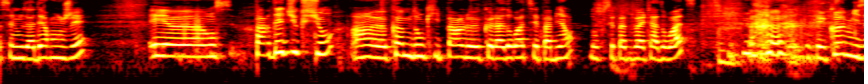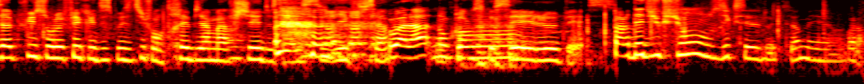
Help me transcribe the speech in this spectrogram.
ça nous a dérangé. Et euh, on par déduction, hein, euh, comme donc ils parlent que la droite c'est pas bien, donc c'est pas peut être la droite. Et comme ils appuient sur le fait que les dispositifs ont très bien marché, de service civique, tout ça. Voilà, on donc pense que c'est le PS. Par déduction, on se dit que c'est doit être ça, mais euh, voilà.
